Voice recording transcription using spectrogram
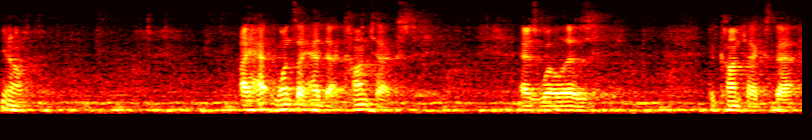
you know, I had once I had that context, as well as the context that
